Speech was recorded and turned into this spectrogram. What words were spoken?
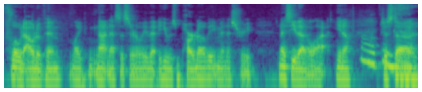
flowed out of him, like not necessarily that he was part of a ministry, and I see that a lot. You know, Oh, just uh,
